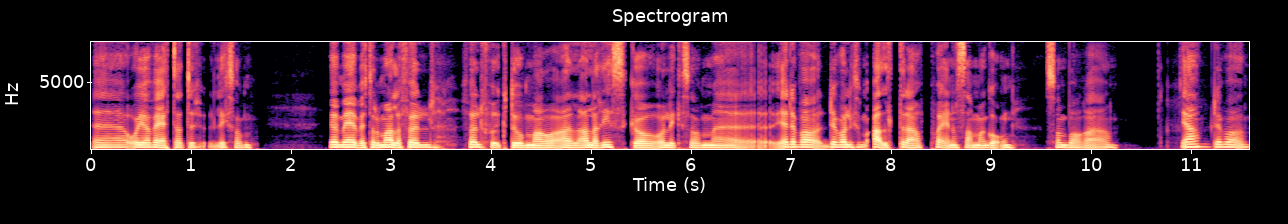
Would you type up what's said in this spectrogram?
eh, och jag vet att det, liksom, jag är medveten om alla följd, följdsjukdomar och alla, alla risker och liksom, eh, ja det var, det var liksom allt det där på en och samma gång som bara, ja det var...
